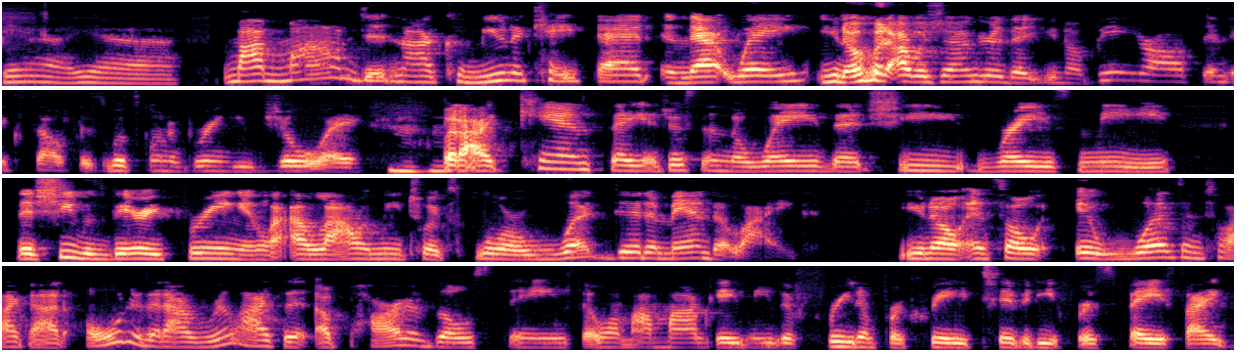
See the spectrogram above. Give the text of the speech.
Yeah, yeah. My mom did not communicate that in that way, you know, when I was younger, that, you know, being your authentic self is what's going to bring you joy. But Mhm. I can say it just in the way that she raised me, that she was very freeing and allowing me to explore what did Amanda like, you know. And so it wasn't until I got older that I realized that a part of those things that when my mom gave me the freedom for creativity, for space, like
